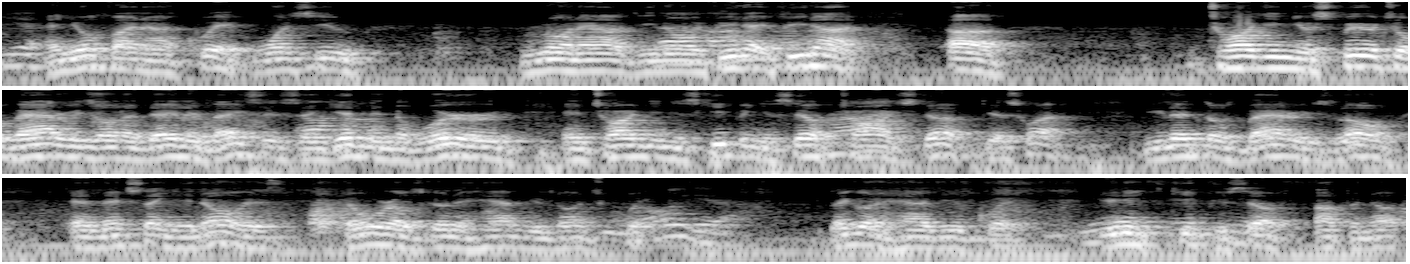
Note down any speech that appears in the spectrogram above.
Yeah. And you'll find out quick once you run out. You know, if you're not, if you're not uh, charging your spiritual batteries on a daily basis and getting in the Word and charging, just keeping yourself Right. charged up. Guess what? You let those batteries low, and next thing you know is the world's going to have your lunch quick. Oh, yeah. They're going to have you quick. you need to keep yourself up and up.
